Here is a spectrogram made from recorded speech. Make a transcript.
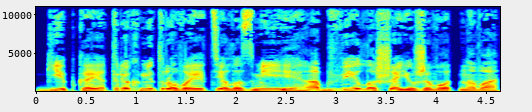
Гибкое трехметровое тело змеи обвило шею животного,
